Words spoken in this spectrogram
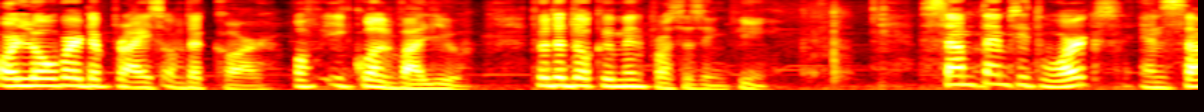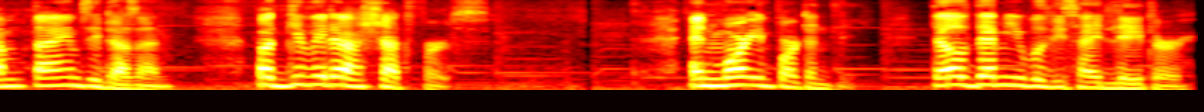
or lower the price of the car of equal value to the document processing fee. Sometimes it works and sometimes it doesn't, but give it a shot first. And more importantly, tell them you will decide later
